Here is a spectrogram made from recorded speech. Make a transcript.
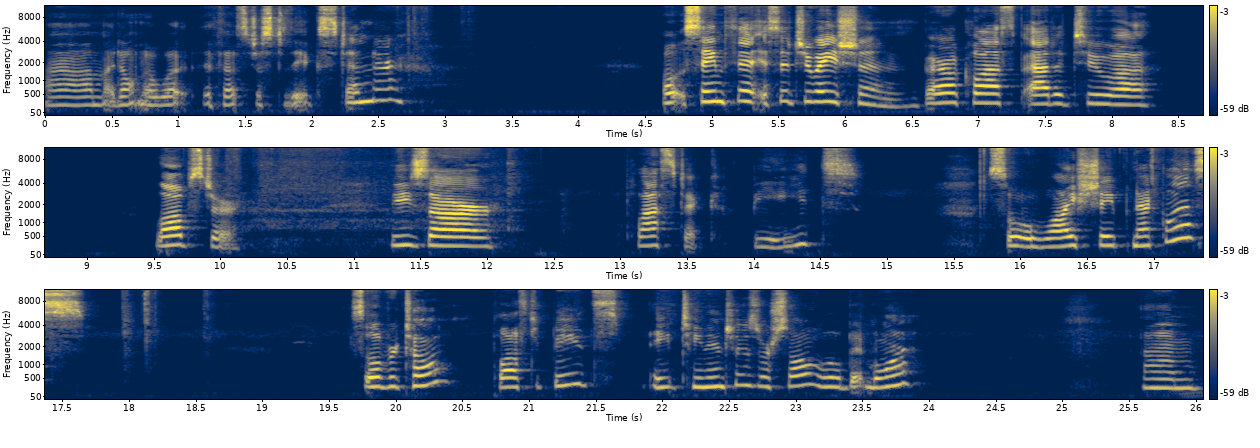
Um, I don't know what if that's just the extender. Oh, same thing situation. Barrel clasp added to a lobster. These are plastic beads. So a Y-shaped necklace. Silver tone, plastic beads. 18 inches or so, a little bit more. Um,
